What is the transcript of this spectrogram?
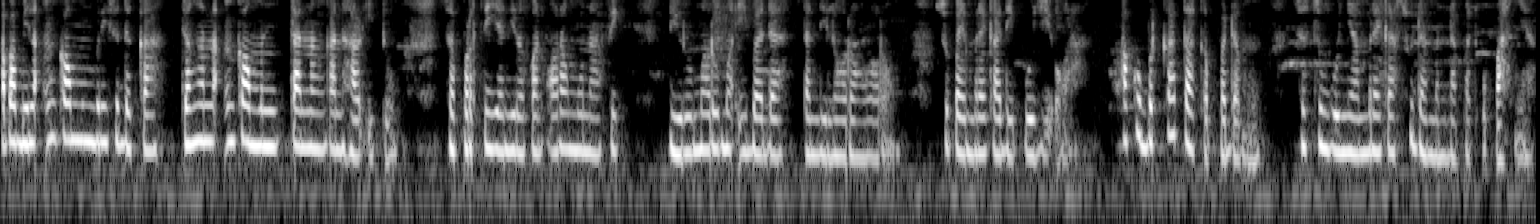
apabila engkau memberi sedekah, janganlah engkau mencanangkan hal itu, seperti yang dilakukan orang munafik di rumah-rumah ibadah dan di lorong-lorong, supaya mereka dipuji orang. Aku berkata kepadamu, sesungguhnya mereka sudah mendapat upahnya.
